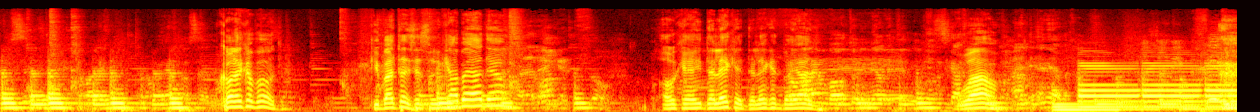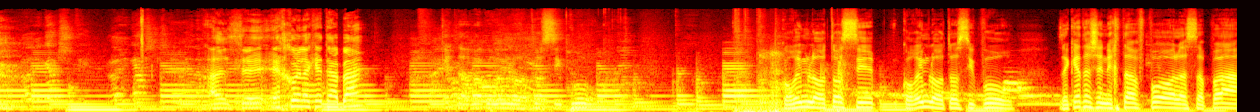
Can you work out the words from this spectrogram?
עושה את זה. כל הכבוד. קיבלת איזה סריקה ביד היום? אוקיי, דלקת, דלקת ביד. עם יד נזכרתי. וואו. יד אחת. לא לא. אז אה, איך קוראים לקטע הבא? הקטע הבא קוראים לו אותו סיפור. קוראים לו אותו, סי... קוראים לו אותו סיפור. זה קטע שנכתב פה על הספה,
